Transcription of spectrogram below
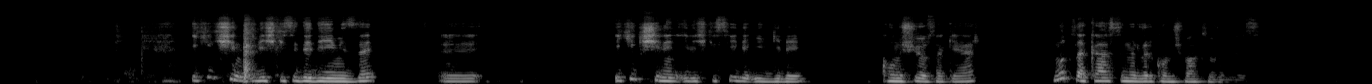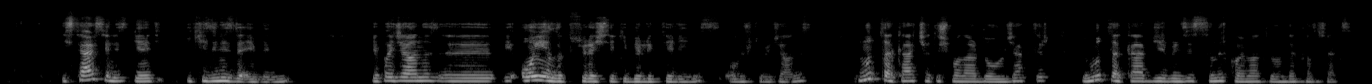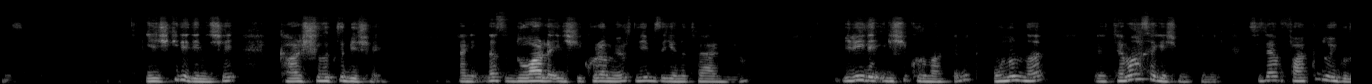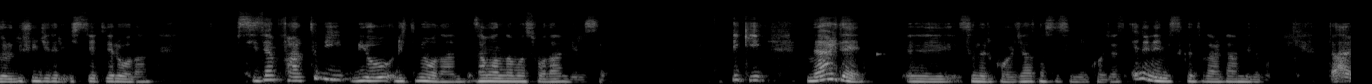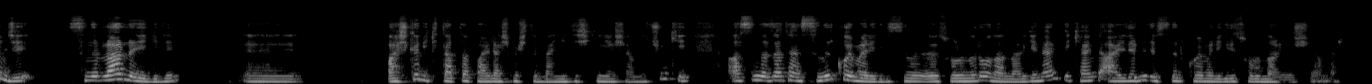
İki kişinin ilişkisi dediğimizde e, iki kişinin ilişkisiyle ilgili konuşuyorsak eğer mutlaka sınırları konuşmak zorundayız. İsterseniz genetik ikizinizle evlenin. Yapacağınız e, bir 10 yıllık süreçteki birlikteliğiniz oluşturacağınız mutlaka çatışmalar doğuracaktır ve mutlaka birbirinize sınır koymak zorunda kalacaksınız. İlişki dediğiniz şey karşılıklı bir şey. Yani nasıl duvarla ilişki kuramıyoruz, niye bize yanıt vermiyor? Biriyle ilişki kurmak demek, onunla e, temasa geçmek demek. Sizden farklı duyguları, düşünceleri, istekleri olan, sizden farklı bir biyoritmi olan, zamanlaması olan birisi. Peki nerede e, sınır koyacağız, nasıl sınır koyacağız? En önemli sıkıntılardan biri bu. Daha önce sınırlarla ilgili e, başka bir kitapta paylaşmıştım ben yetişkin yaşamda. Çünkü aslında zaten sınır koyma ile ilgili sınır, e, sorunları olanlar genellikle kendi ailelerinde de sınır koyma ile ilgili sorunlar yaşayanlar.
